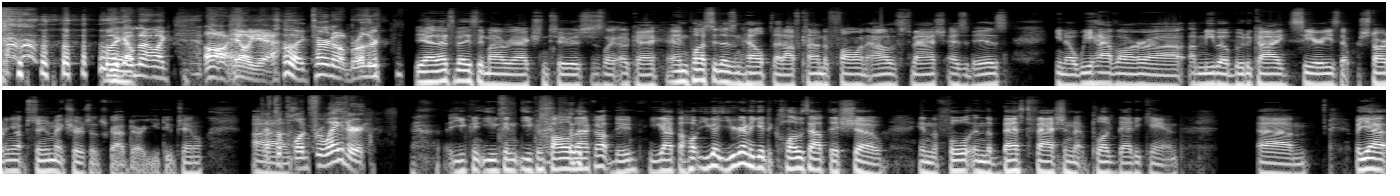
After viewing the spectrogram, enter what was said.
like Yeah. I'm not like, oh hell yeah, like turn up, brother. Yeah, that's basically my reaction too. It's just like okay, and plus it doesn't help that I've kind of fallen out of Smash as it is. You know, we have our uh, Amiibo Budokai series that we're starting up soon. Make sure to subscribe to our YouTube channel. That's Um, a plug for later. you can you can you can follow back up, dude. You got the whole you got you're gonna get to close out this show in the full in the best fashion that Plug Daddy can. Um, but yeah,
